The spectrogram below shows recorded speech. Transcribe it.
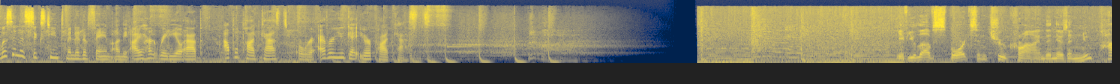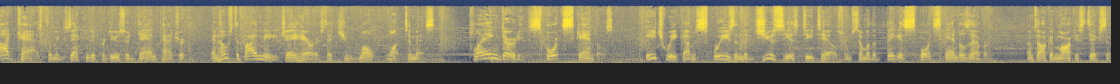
Listen to 16th Minute of Fame on the iHeartRadio app, Apple Podcasts, or wherever you get your podcasts. If you love sports and true crime, then there's a new podcast from executive producer Dan Patrick and hosted by me, Jay Harris, that you won't want to miss. Playing Dirty Sports Scandals. Each week, I'm squeezing the juiciest details from some of the biggest sports scandals ever. I'm talking Marcus Dixon,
